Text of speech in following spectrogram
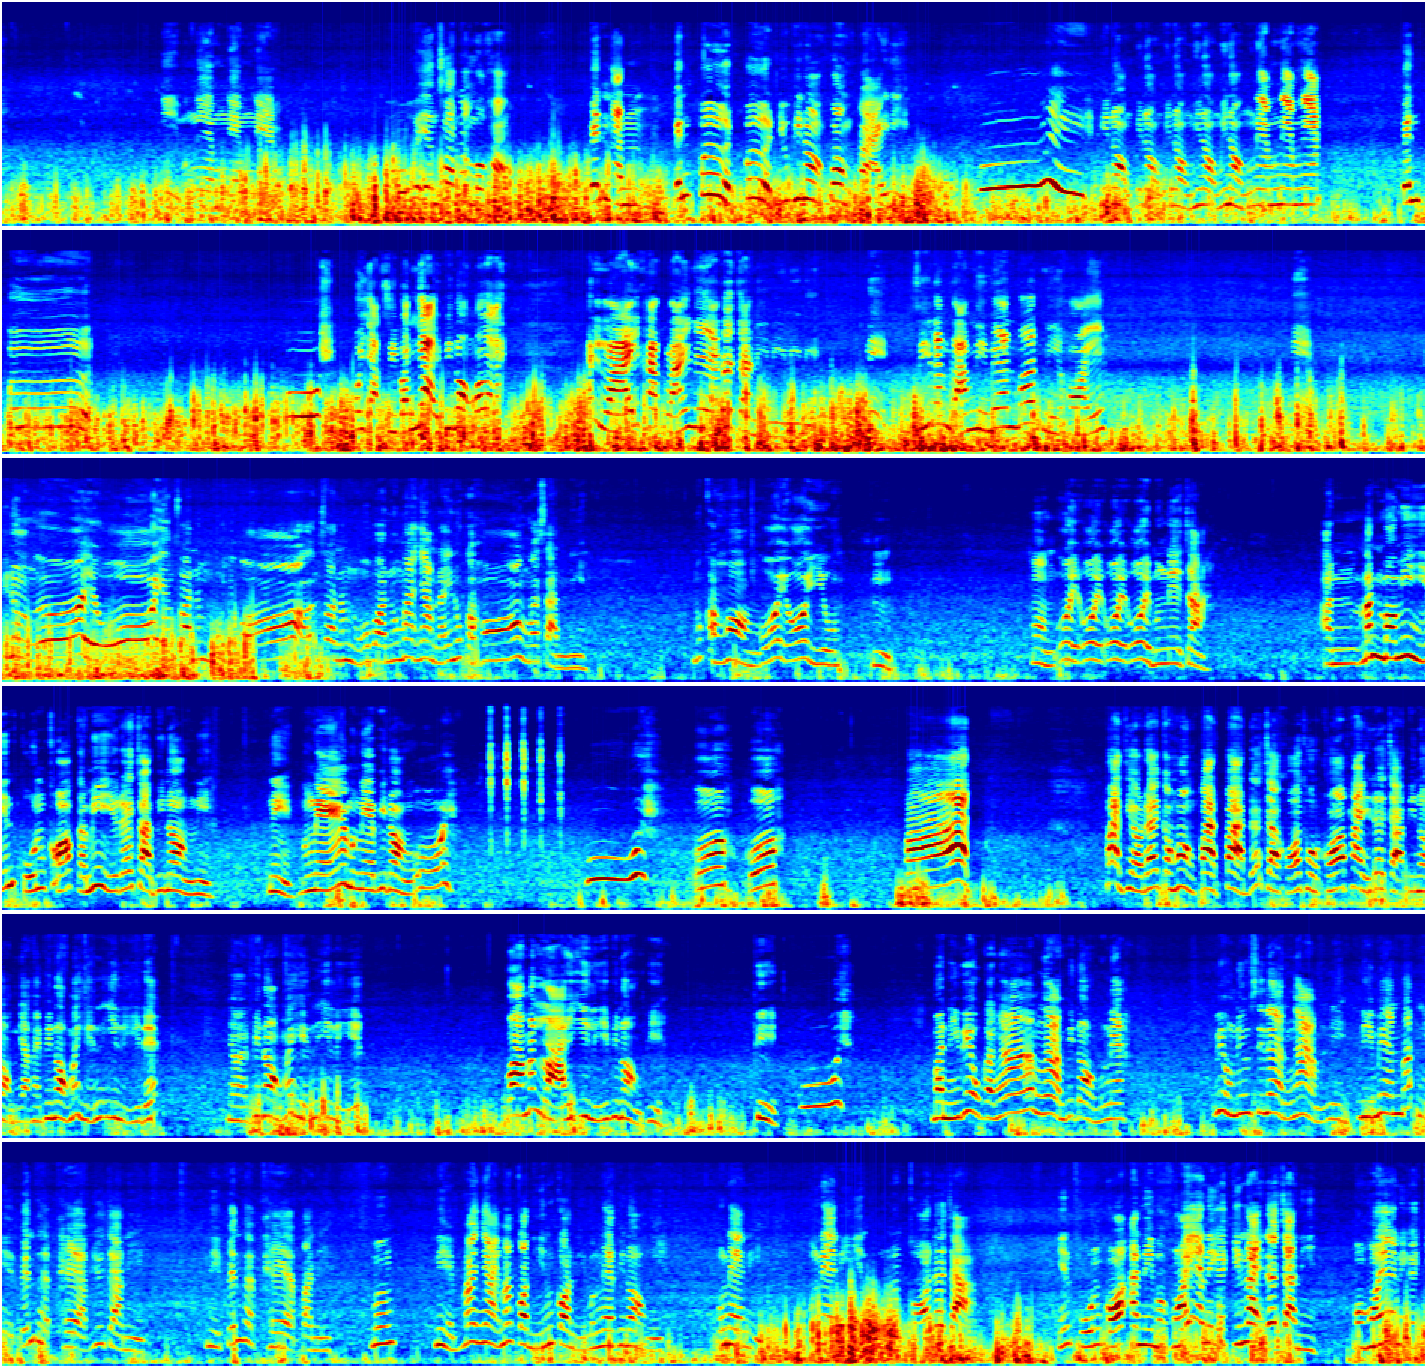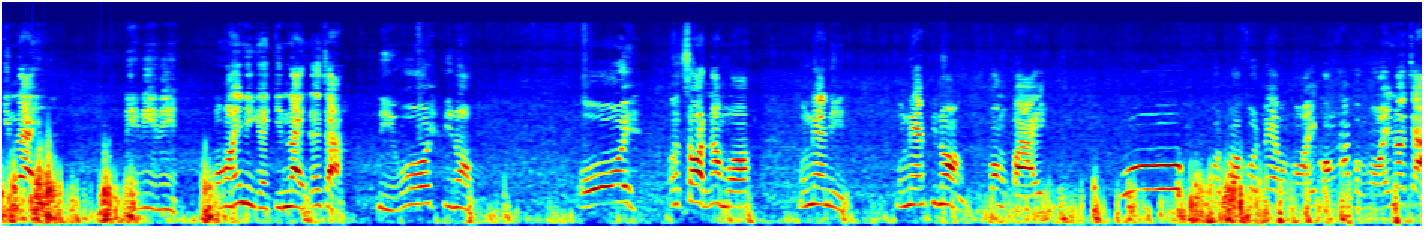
นี่มึงแน่มึงแน่มึงแน่โอ้ยอันซ่อนทำบ่ค่ะ เป็นอันเป็นปืดปืดอยู่พี่น้องป้องปลายนี่อุ้ยพี่น้องพี่น้องพี่น้องพี่น้องพี่น้องมึงแน่มึงแน่มึงแน่เป็นปืด บ่อยากสิบรรยายพี่น้องว่าแม่มันหลายคักหลายแน่เด้อจ้ะนี่นี่นี่นี่นี่สีดำดำนี่แม่นเบิดนี่หอยนี่พี่น้องเอ้ยโอ้ยยังซ่อนน้ำหนูอยู่บ่ยังซ่อนน้ำหนูบ่หนูมาย่ำไหนหนูก็ห้องมาสั่นนี่หนูก็ห้องโอ้ยโอ้ยอยู่ห้องโอ้ยโอ้ยโอ้ยโอ้ยมึงเนี่ยจ้ะอันมันบ่มีหินปูนเกาะก็มีอยู่ได้จ้ะพี่น้องนี่นี่มึงแหน่มึงแหน่พี่น้องโอ้ย ยโอ้โอ้ปาดมาเที่ยวได้ก็ห้องปาดปาดเด้อจ้าขอโทษขออภัยเด้อจ้าพี่น้องอยากให้พี่น้องไม่เห็นอีหลีเด้อยากให้พี่น้องไม่เห็นอีหลี ว่ามันหลายอีหลีพี่น้องพี่ พี่อุ้ยบันนี้วิวก็งามงามพี่น้องมึงเนี่ยวิวนิวซีแลนด์งามนี่นี่แมนบัดนี่เป็นแถบแถบอยู่จ้ะนี่นี่เป็นแถบแถบๆป่ะนี่มึงนี่มาใหญ่มาก่อนหินก่อนนี่มึงแน่พี่น้องนี่มึงแน่นี่นี่หินปูนมันก่อ เด้อจ้ะหินปูนกออันนี้บักหอยอันนี้ก็กินได้เด้อจ้ะนี่บักหอยอันนี้ก็กินได้นี่นี่นี่บักหอยนี่ก็กินได้เด้อจ้ะนี่โอ้ยพี่น้อง โอ้ยอาซ่อนน้ำบ่มึงแน่นี่มึงแน่พี่น้องป้องไปวู้คนพ่อคนแม่บักหอยของข้าบักหอยเนาะจ้ะ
